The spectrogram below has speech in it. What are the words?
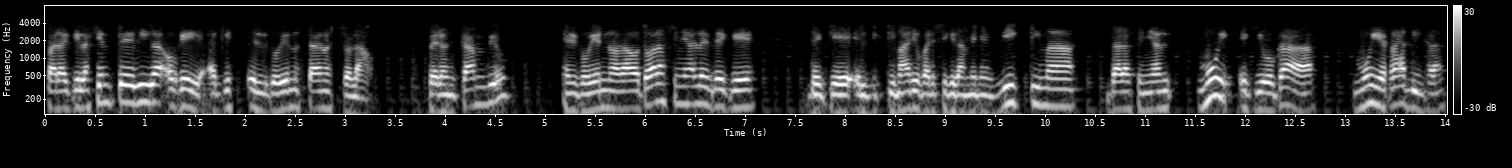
para que la gente diga, ok, aquí el gobierno está de nuestro lado. Pero en cambio, el gobierno ha dado todas las señales de que, de que el victimario parece que también es víctima, da la señal muy equivocada, muy errática,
